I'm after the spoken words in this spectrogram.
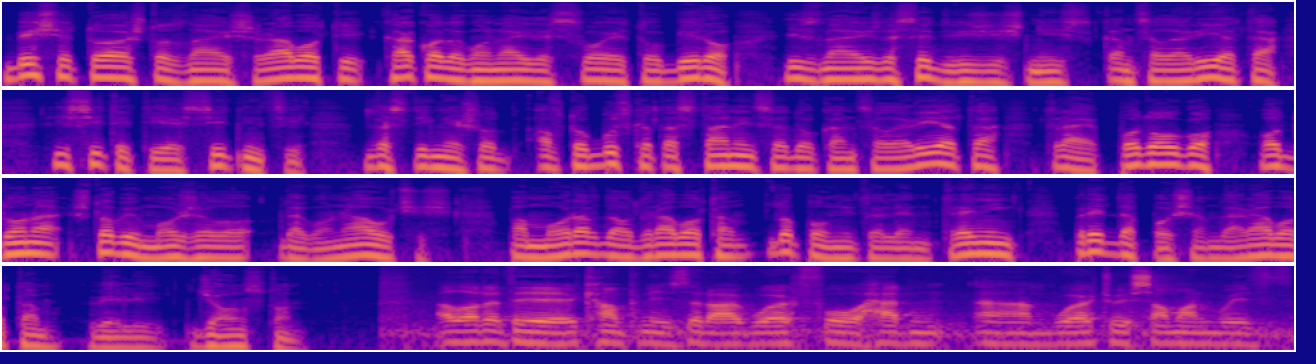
беше тоа што знаеш работи, како да го најдеш своето биро и знаеш да се движиш низ канцеларијата и сите тие ситници, да стигнеш од автобуската станица до канцеларијата трае подолго од она што би можело да го научиш, па морав да одработам дополнителен тренинг пред да почнам да работам, вели Џонстон. A lot of the companies that I worked for hadn't um, worked with someone with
